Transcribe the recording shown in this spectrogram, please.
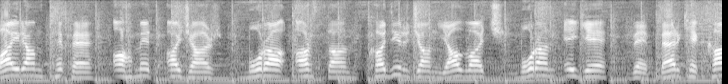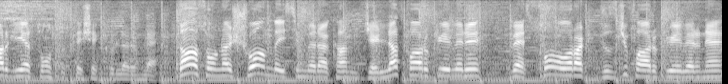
Bayram Tepe, Ahmet Acar, Bora Arslan, Kadircan Yalvaç, Boran Ege ve Berke Kargı'ya sonsuz teşekkürlerimle. Daha sonra şu anda isimleri akan Cellat Faruk üyeleri ve son olarak Dızcı Faruk üyelerine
